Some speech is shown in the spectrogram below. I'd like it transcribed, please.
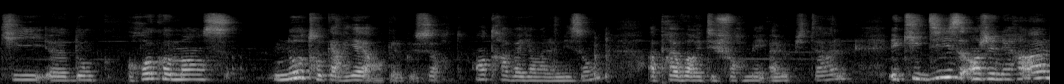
qui euh, donc recommencent une autre carrière en quelque sorte en travaillant à la maison après avoir été formées à l'hôpital et qui disent en général,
